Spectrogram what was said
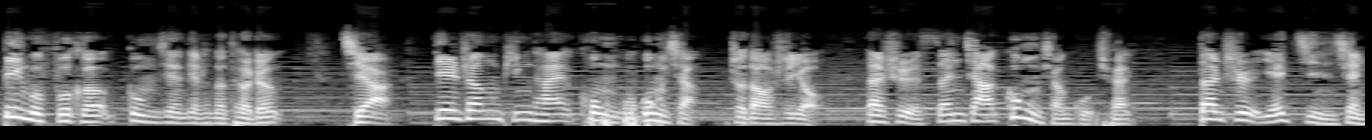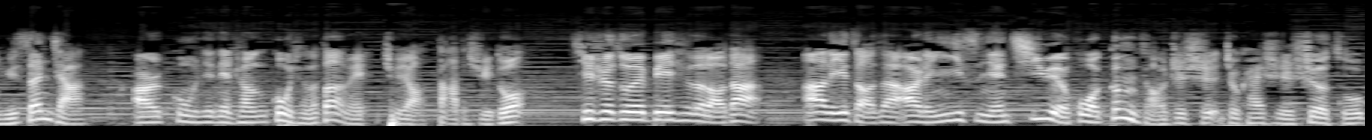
并不符合共建电商的特征。其二。电商平台控股共享，这倒是有，但是三家共享股权，但是也仅限于三家，而共建电商共享的范围却要大的许多。其实，作为 BAT 的老大，阿里早在二零一四年七月或更早之时就开始涉足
